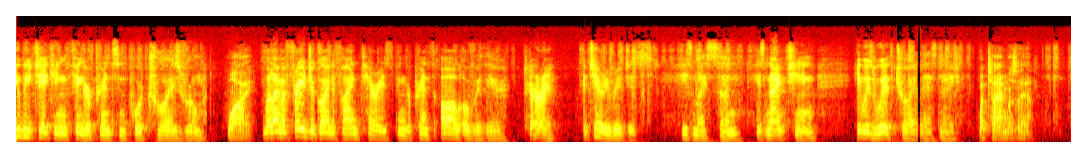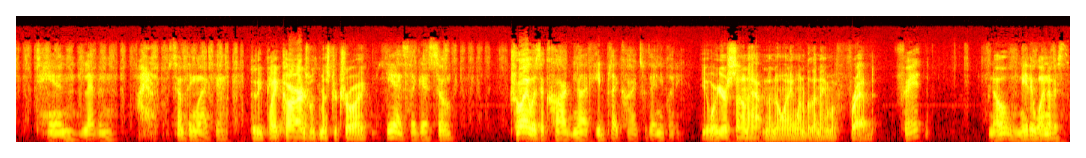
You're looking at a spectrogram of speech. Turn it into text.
You be taking fingerprints in poor Troy's room? Why? Well, I'm afraid you're going to find Terry's fingerprints all over there. Terry? Uh, Terry Ridges. He's my son. He's 19. He was with Troy last night. What time was that? 10, 11, I don't know, something like that. Did he play cards with Mr. Troy? Yes, I guess so. Troy was a card nut. He'd play cards with anybody. You or your son happen to know anyone by the name of Fred? Fred? No, neither one of us.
